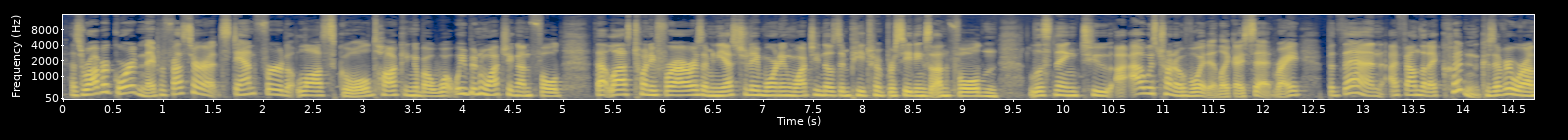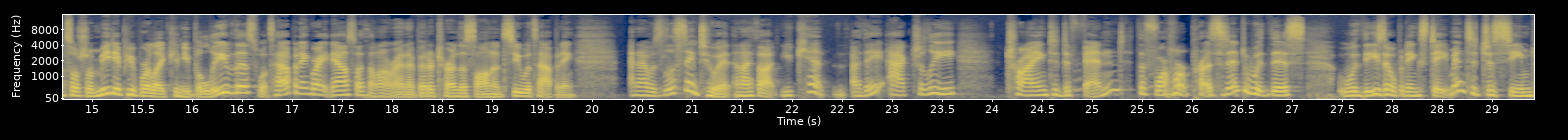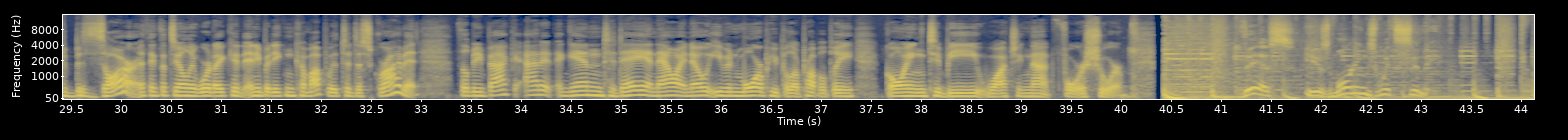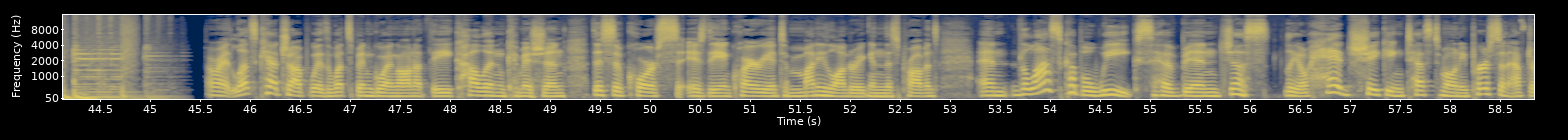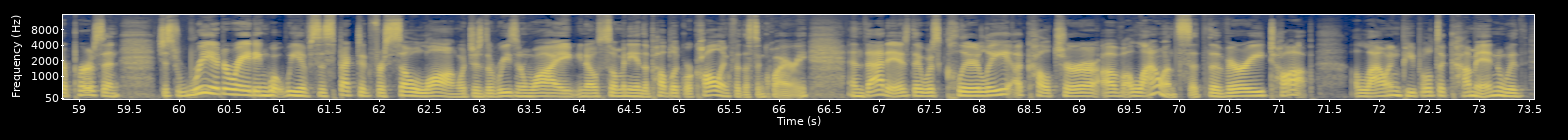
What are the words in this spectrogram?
As Robert Gordon, a professor at Stanford Law School, talking about what we've been watching unfold that last 24 hours. I mean, yesterday morning, watching those impeachment proceedings unfold and listening to, I, I was trying to avoid it, like I said, right? But then I found that I couldn't because everywhere on social media, people were like, can you believe this? What's happening right now? So I thought, all right, I better turn this on and see what's happening. And I was listening to it and I thought, you can't, are they actually trying to defend the former president with this with these opening statements. It just seemed bizarre. I think that's the only word i could anybody can come up with to describe it. They'll be back at it again today and now i know even more people are probably going to be watching that for sure. This is mornings with simi all right, let's catch up with what's been going on at the Cullen Commission. This, of course, is the inquiry into money laundering in this province. And the last couple weeks have been just, you know, head shaking testimony, person after person, just reiterating what we have suspected for so long, which is the reason why, you know, so many in the public were calling for this inquiry. And that is there was clearly a culture of allowance at the very top allowing people to come in with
